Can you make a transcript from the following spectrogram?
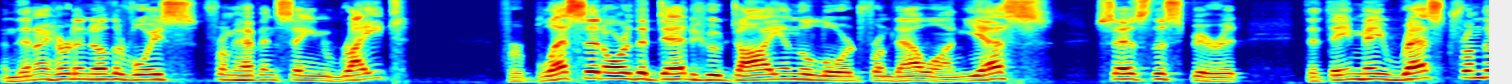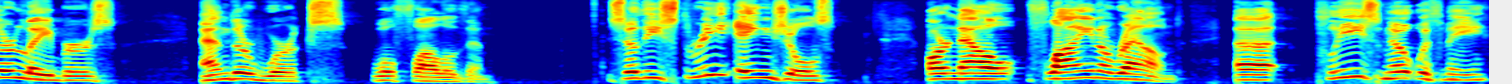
And then I heard another voice from heaven saying, Write, for blessed are the dead who die in the Lord from now on. Yes, says the Spirit, that they may rest from their labors and their works will follow them. So these three angels are now flying around. Uh, please note with me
